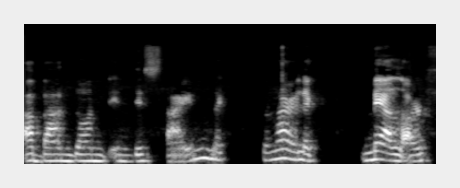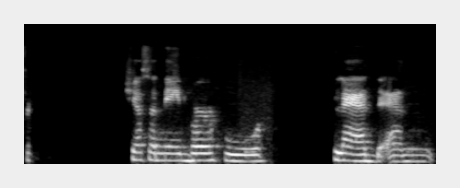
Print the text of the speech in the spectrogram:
abandoned in this time. Like, like Mel, our friend, she has a neighbor who fled and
